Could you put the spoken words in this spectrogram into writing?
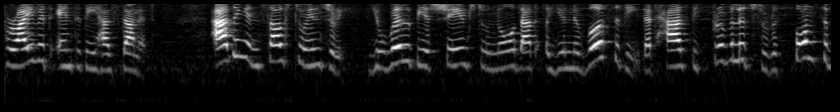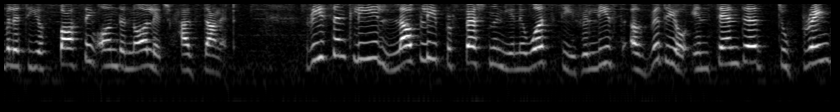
private entity has done it. Adding insult to injury, you will be ashamed to know that a university that has the privileged responsibility of passing on the knowledge has done it. Recently, Lovely Professional University released a video intended to bring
